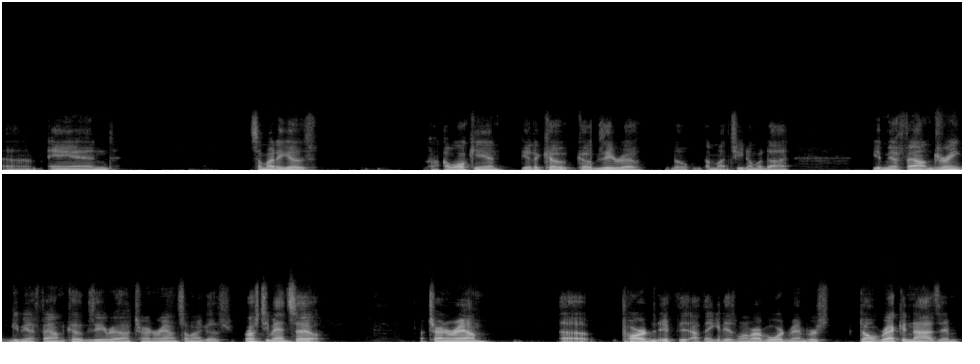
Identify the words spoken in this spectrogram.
Um, and somebody goes, I walk in, get a Coke, Coke Zero. No, I'm not cheating on my diet. Give me a fountain drink. Give me a fountain Coke Zero. I turn around. Someone goes, Rusty Mansell. I turn around. Uh, pardon if I think it is one of our board members. Don't recognize him.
